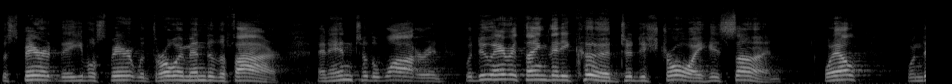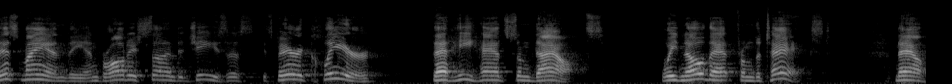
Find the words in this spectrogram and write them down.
the spirit, the evil spirit, would throw him into the fire and into the water and would do everything that he could to destroy his son. Well, when this man then brought his son to Jesus, it's very clear that he had some doubts. We know that from the text. Now,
